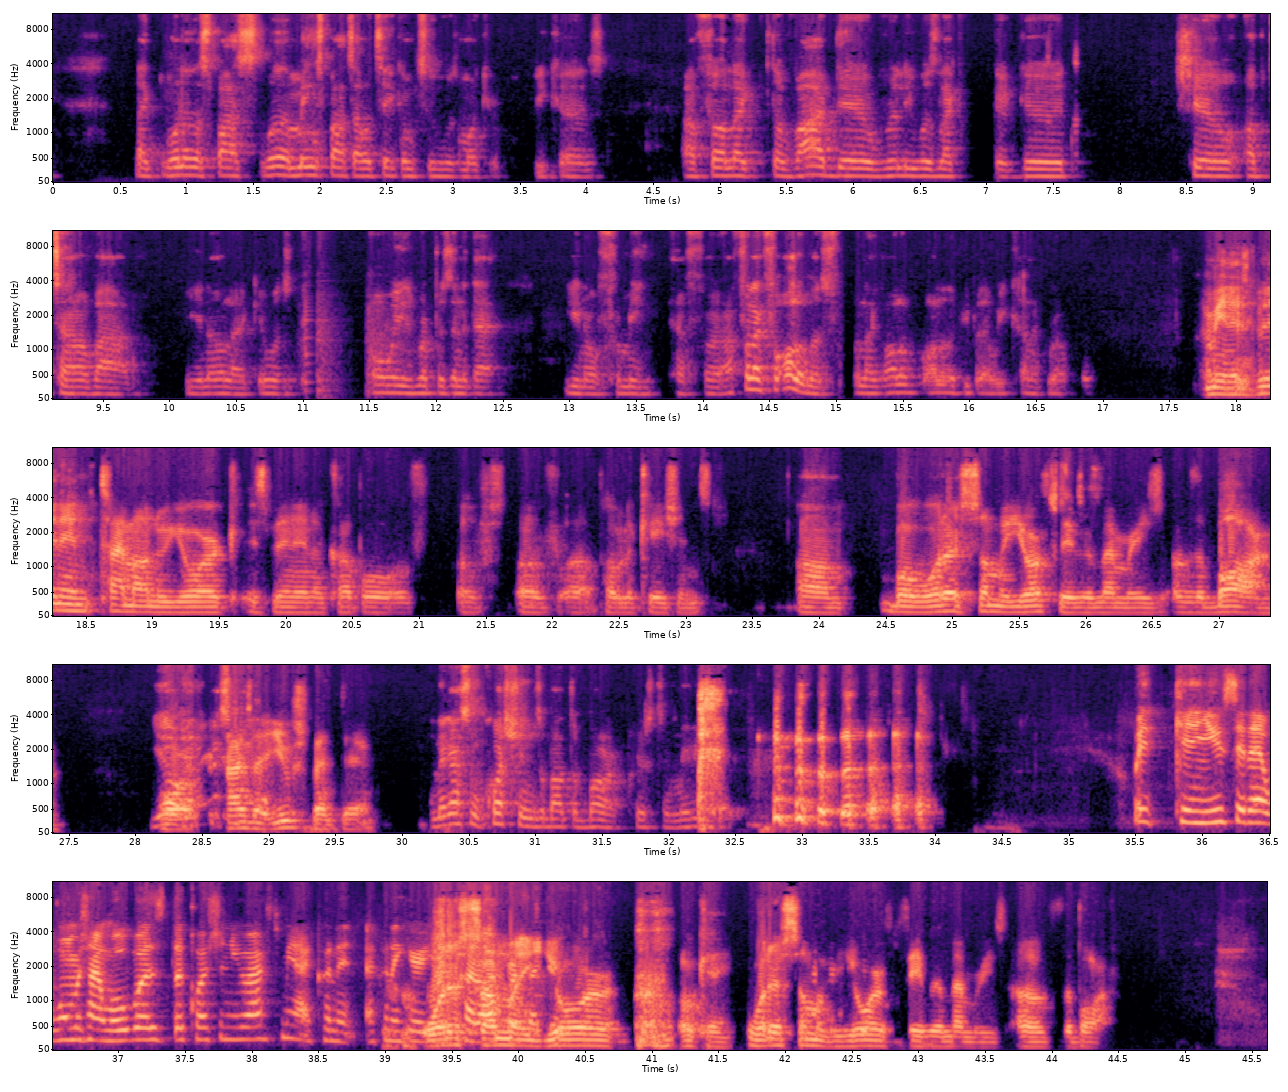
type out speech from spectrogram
like one of the spots, one of the main spots I would take them to was Monkey because I felt like the vibe there really was like a good, chill uptown vibe. You know, like it was always represented that. You know, for me and for I feel like for all of us, for like all of all of the people that we kind of grew up with. I mean, it's been in Time Out New York. It's been in a couple of of of uh, publications. Um, but what are some of your favorite memories of the bar Yeah, or and I, got times some, that you've spent there? and I got some questions about the bar, Krysten. Maybe Wait, can you say that one more time? What was the question you asked me? I couldn't. I couldn't hear you. what are some of your okay? What are some of your favorite memories of the bar?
